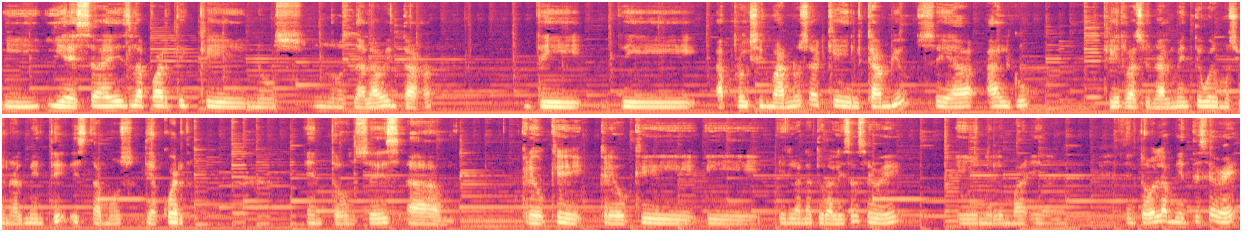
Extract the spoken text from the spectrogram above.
Y, y esa es la parte que nos, nos da la ventaja de, de aproximarnos a que el cambio sea algo que racionalmente o emocionalmente estamos de acuerdo. Entonces, creo que, creo que eh, en la naturaleza se ve, en, el, en, todo el ambiente se ve,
